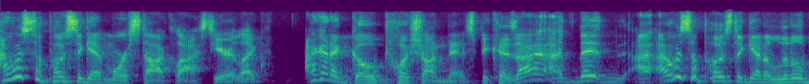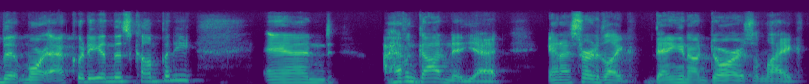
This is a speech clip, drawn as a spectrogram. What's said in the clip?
I was supposed to get more stock last year. Like, I gotta go push on this because I I, they, I was supposed to get a little bit more equity in this company, and I haven't gotten it yet. And I started like banging on doors. I'm like,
